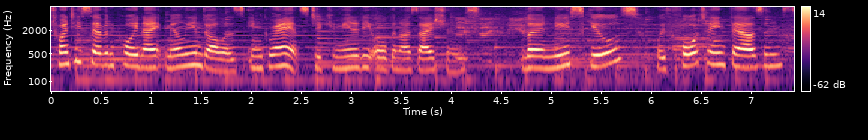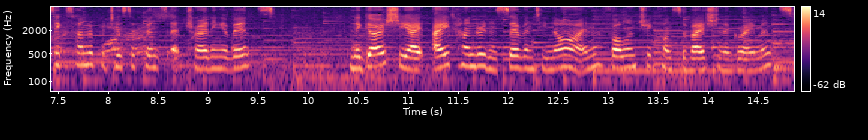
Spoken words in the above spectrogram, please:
$27.8 million in grants to community organisations, learn new skills with 14,600 participants at training events, negotiate 879 voluntary conservation agreements,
